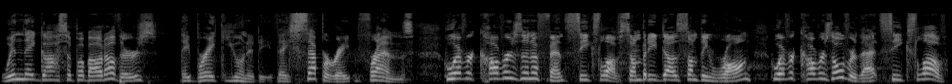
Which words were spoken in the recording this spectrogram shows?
When they gossip about others, they break unity. They separate friends. Whoever covers an offense seeks love. Somebody does something wrong, whoever covers over that seeks love.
